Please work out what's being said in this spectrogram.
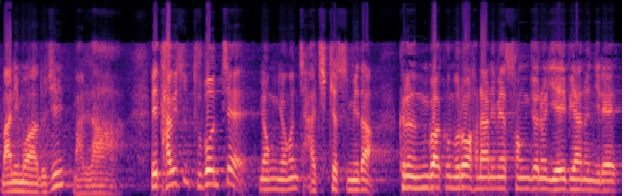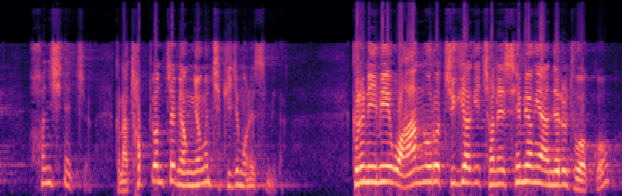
많이 모아두지 말라. 다윗은 두 번째 명령은 잘 지켰습니다. 그는 은과 금으로 하나님의 성전을 예비하는 일에 헌신했죠. 그러나 첫 번째 명령은 지키지 못했습니다. 그는 이미 왕으로 즉위하기 전에 세 명의 아내를 두었고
